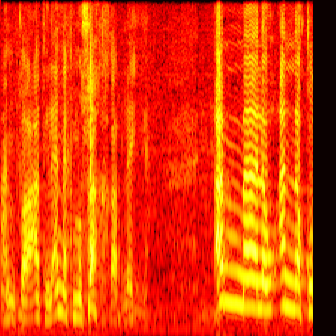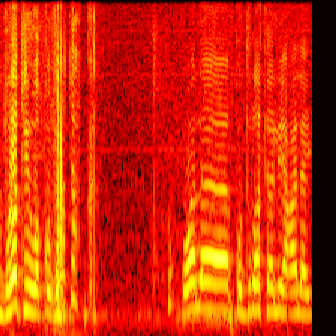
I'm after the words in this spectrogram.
عن طاعتي لأنك مسخر لي. أما لو أن قدرتي وقدرتك ولا قدرة لي عليك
